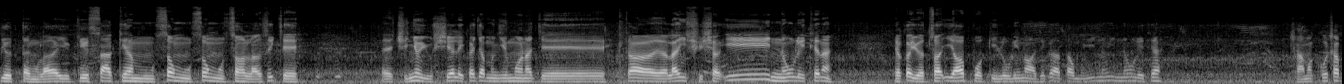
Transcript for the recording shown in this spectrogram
yêu tầng lại yêu kia sa kia mu sông mu sông mu sao lỡ xí chứ Ờ, chỉ nhau yếu xe này có cho mình nhìn mua nó chứ có lấy sự sợ ý nấu đi thế này. Giờ có yêu cho yêu bộ kilo đi nó chứ có tao mình ít nấu đi thế. Chả mà cố chấp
